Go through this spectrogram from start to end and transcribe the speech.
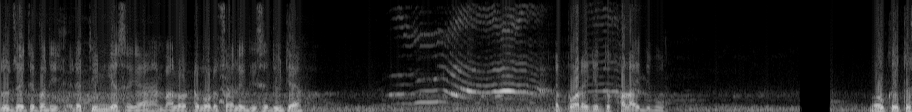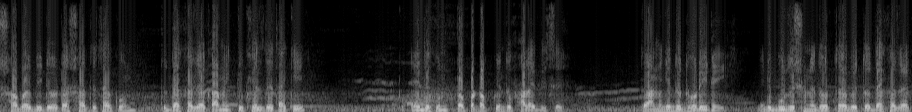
দূর যাইতে পারি। এটা তিন গেছে গা, ভালো একটা বড় চালিয়ে দিছে দুইটা। পরে কিন্তু ফালাই দিব। ওকে, তো সবাই ভিডিওটার সাথে থাকুন। তো দেখা যাক, আমি একটু খেলতে থাকি। এই দেখুন টপাটপ কিন্তু ফালাই দিছে। তো আমি কিন্তু ধরি নাই। একটু বুঝে শুনে ধরতে হবে। তো দেখা যাক,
